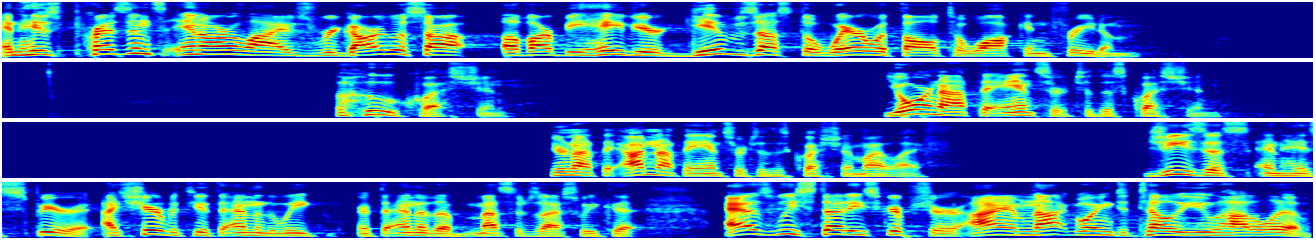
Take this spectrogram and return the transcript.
and his presence in our lives, regardless of our behavior, gives us the wherewithal to walk in freedom. The who question. You're not the answer to this question. You're not the, I'm not the answer to this question in my life. Jesus and his spirit. I shared with you at the end of the week, or at the end of the message last week, that as we study scripture, I am not going to tell you how to live.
